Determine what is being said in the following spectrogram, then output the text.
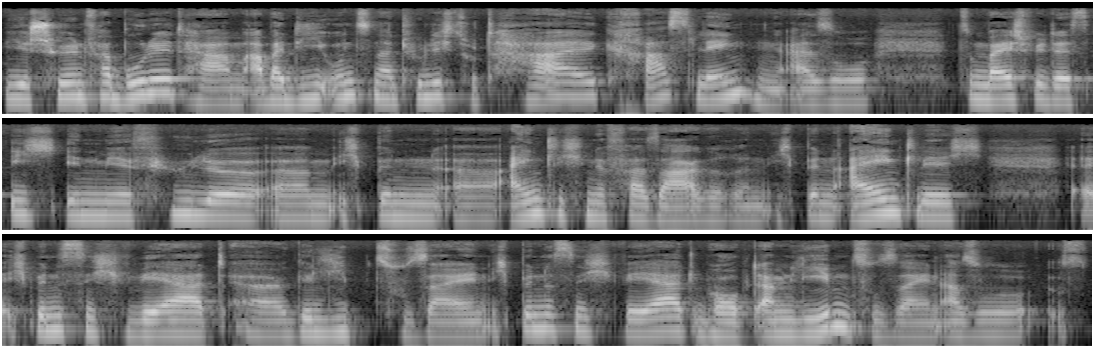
wir schön verbuddelt haben, aber die uns natürlich total krass lenken. Also zum Beispiel, dass ich in mir fühle, ähm, ich bin äh, eigentlich eine Versagerin. Ich bin eigentlich, äh, ich bin es nicht wert, äh, geliebt zu sein. Ich bin es nicht wert, überhaupt am Leben zu sein. Also es,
